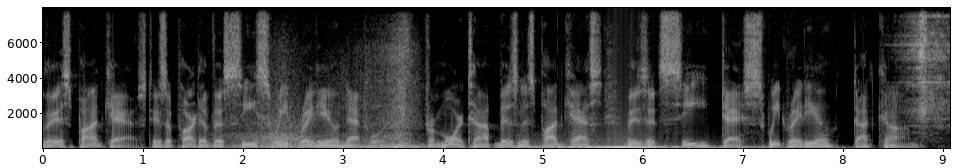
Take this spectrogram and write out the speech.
This podcast is a part of the C Suite Radio Network. For more top business podcasts, visit c-suiteradio.com.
